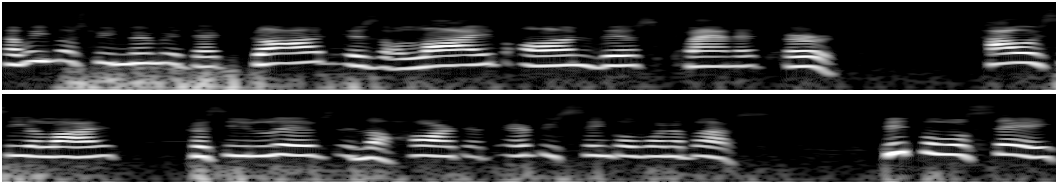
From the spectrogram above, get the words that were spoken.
And we must remember that God is alive on this planet Earth. How is he alive? Because he lives in the heart of every single one of us. People will say,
